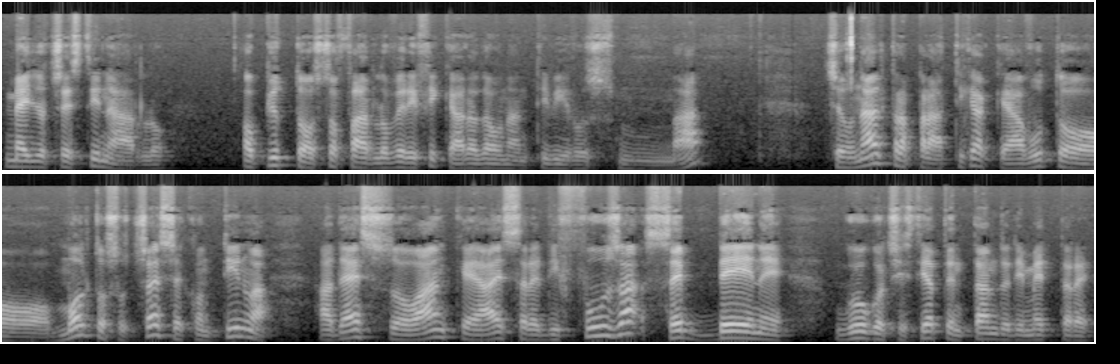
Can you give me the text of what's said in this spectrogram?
meglio cestinarlo o piuttosto farlo verificare da un antivirus. Ma c'è un'altra pratica che ha avuto molto successo e continua adesso anche a essere diffusa, sebbene Google ci stia tentando di mettere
